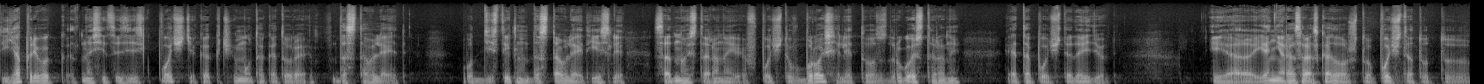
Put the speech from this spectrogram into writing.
я привык относиться здесь к почте как к чему-то, которое доставляет. Вот действительно доставляет. Если с одной стороны в почту вбросили, то с другой стороны эта почта дойдет. Я, я не раз рассказывал, что почта тут э,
